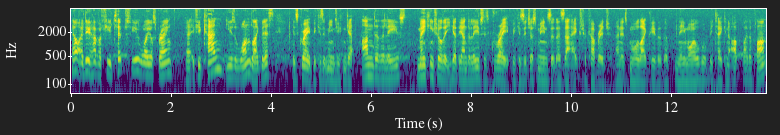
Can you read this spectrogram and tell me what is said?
Now I do have a few tips for you while you're spraying. Uh, if you can, use a wand like this it's great because it means you can get under the leaves. Making sure that you get the under leaves is great because it just means that there's that extra coverage and it's more likely that the neem oil will be taken up by the plant.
